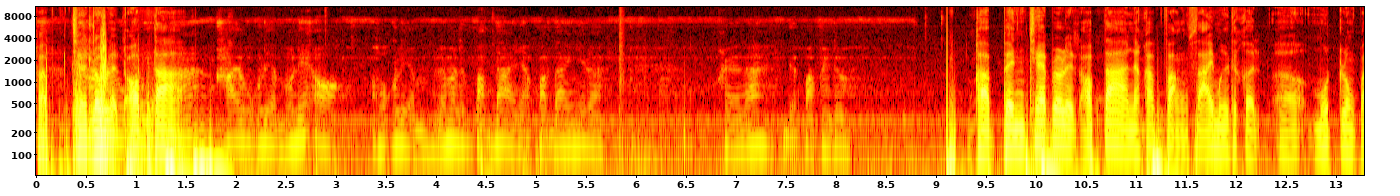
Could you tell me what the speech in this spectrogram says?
ครับเชฟโรเลตออฟต้าคลายหกเหลี่ยมพวกนี้ออกหกเหลี่ยมแล้วมันปรับได้เนี่ยปรับได้อย่างนี้เลยโอเคนะเดี๋ยวปรับให้ดูครับเป็นเชฟโรเลตออฟต้านะครับฝั่งซ้ายมือถ้าเกิดเอ่อมุดลงไป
